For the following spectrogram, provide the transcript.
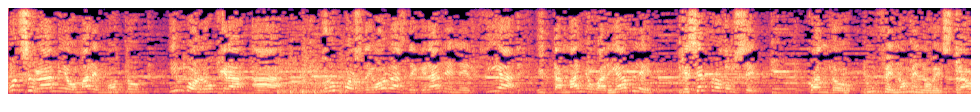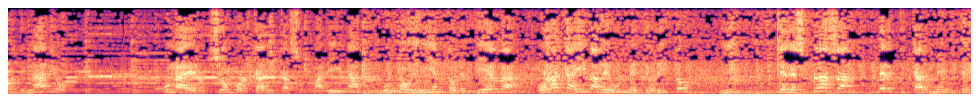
Un tsunami o maremoto involucra a grupos de olas de gran energía y tamaño variable que se producen cuando un fenómeno extraordinario, una erupción volcánica submarina, un movimiento de tierra o la caída de un meteorito que desplazan verticalmente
